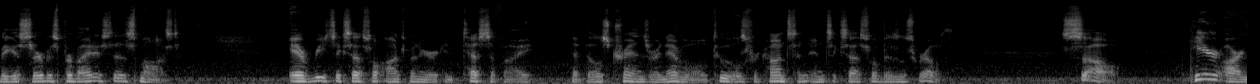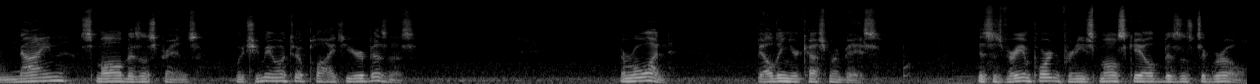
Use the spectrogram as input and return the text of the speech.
biggest service providers to the smallest. Every successful entrepreneur can testify that those trends are inevitable tools for constant and successful business growth. So, here are nine small business trends which you may want to apply to your business. Number one, building your customer base. This is very important for any small scale business to grow.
